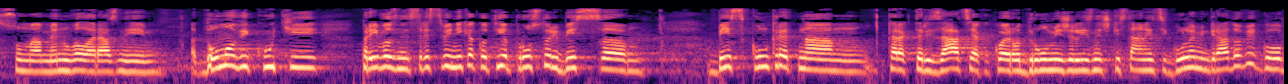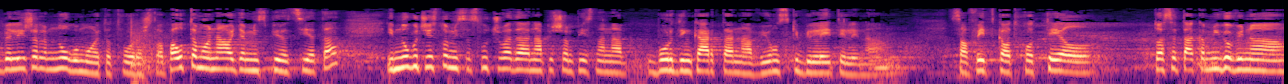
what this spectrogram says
сум менувала разни домови, куќи, превозни средства и никако тие простори без без конкретна карактеризација како аеродроми, железнички станици, големи градови, го обележале многу моето творештво. Па утамо наоѓам инспирацијата и многу често ми се случува да напишам песна на бординг карта, на авионски билет или на салфетка од хотел. Тоа се така мигови на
